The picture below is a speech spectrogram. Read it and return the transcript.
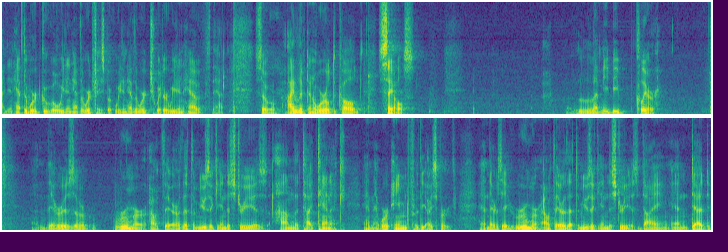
I didn't have the word Google, we didn't have the word Facebook, we didn't have the word Twitter, we didn't have that. So I lived in a world called sales. Let me be clear. There is a rumor out there that the music industry is on the Titanic and that we're aimed for the iceberg. And there's a rumor out there that the music industry is dying and dead,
